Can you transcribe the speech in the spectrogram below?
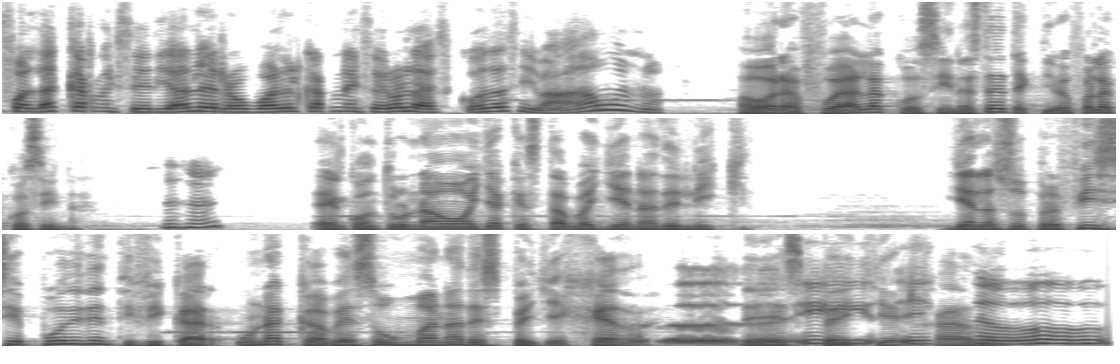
fue a la carnicería, le robó al carnicero las cosas y vámonos. Ahora fue a la cocina, este detective fue a la cocina, encontró una olla que estaba llena de líquido. Y en la superficie pudo identificar una cabeza humana despellejada Despellejada. no.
